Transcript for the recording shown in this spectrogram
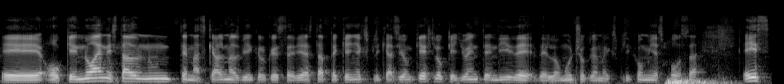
eh, o que no han estado en un temazcal, más bien creo que sería esta pequeña explicación, que es lo que yo entendí de, de lo mucho que me explicó mi esposa, es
